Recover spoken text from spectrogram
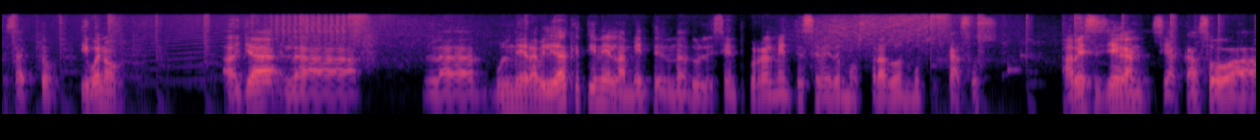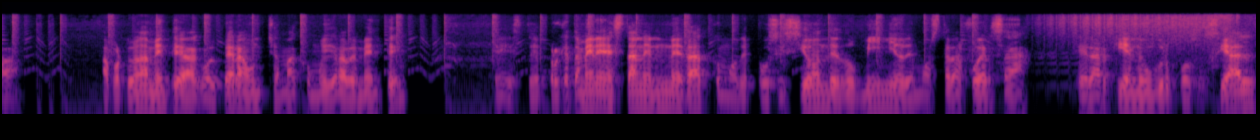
Exacto. Y bueno, allá la, la vulnerabilidad que tiene la mente de un adolescente, pues realmente se ve demostrado en muchos casos. A veces llegan, si acaso, a, afortunadamente, a golpear a un chamaco muy gravemente este, porque también están en una edad como de posición, de dominio, de mostrar fuerza, jerarquía en un grupo social.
